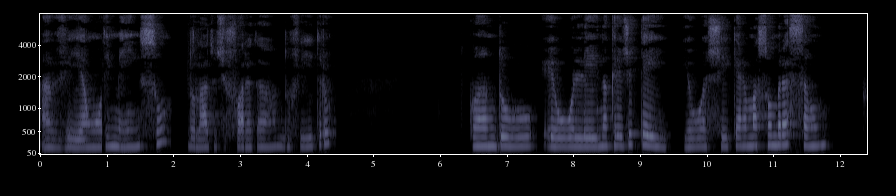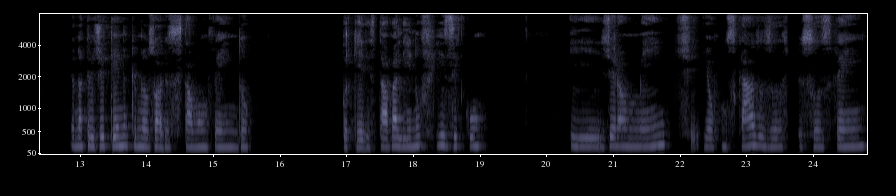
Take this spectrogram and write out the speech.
Havia um olho imenso do lado de fora da, do vidro. Quando eu olhei, não acreditei. Eu achei que era uma assombração. Eu não acreditei no que meus olhos estavam vendo, porque ele estava ali no físico. E geralmente, em alguns casos, as pessoas veem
